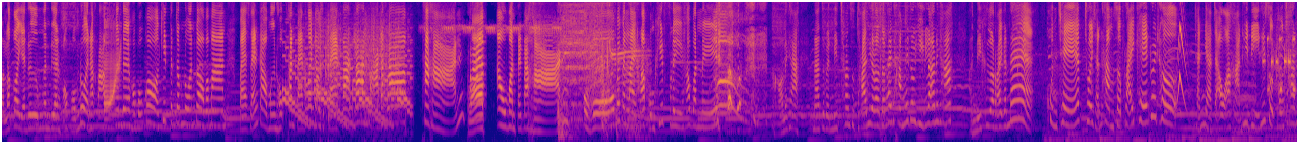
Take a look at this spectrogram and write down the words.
ออแล้วก็อย่าลืมเงินเดือนของผมด้วยนะครับ เงินเดือนของผมก็คิดเป็นจำนวนก็ประมาณ 896,898 บาทล้านบาทนะครับ ทหารครับ เอามันไปประหาร โอ้โห ไม่เป็นไรครับ ผมคิดฟรีครับวันนี้ เอาเลยค่ะ น่าจะเป็นมิชชั่นสุดท้ายที่เราจะได้ทำให้เจ้าหญิงแล้วนะคะ อันนี้คืออะไรกันแน่ คุณเชฟ ช่วยฉันทำเซอร์ไพรส์เค้กด้วยเถอะฉันอยากจะเอาอาหารที่ดีที่สุดของฉัน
